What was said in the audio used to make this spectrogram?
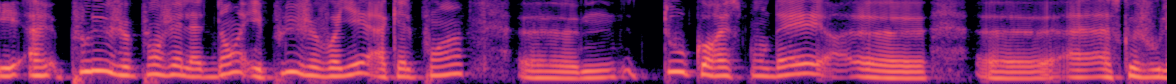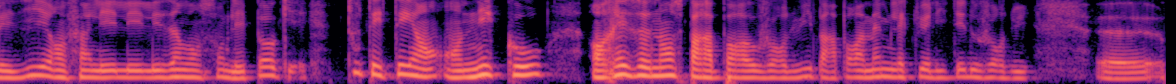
Et plus je plongeais là-dedans et plus je voyais à quel point euh, tout correspondait euh, à, ce que je voulais dire, enfin les, inventions de l'époque, tout était en, en, écho, en résonance par rapport à aujourd'hui, par rapport à même l'actualité d'aujourd'hui. Euh,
